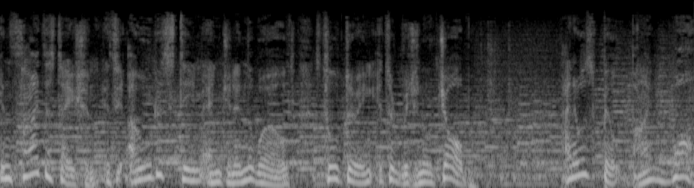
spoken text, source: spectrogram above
Inside the station is the oldest steam engine in the world still doing its original job. And it was built by Watt.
